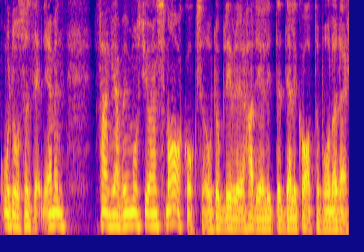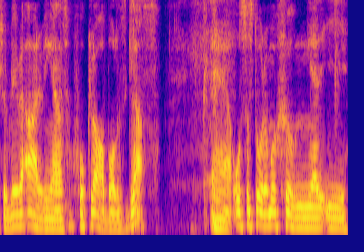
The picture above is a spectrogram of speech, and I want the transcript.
Och då så ja men fan grabbar vi måste göra en smak också och då blev det, hade jag lite delicatobollar där så det blev det Arvingarnas chokladbollsglass. Eh, och så står de och sjunger i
